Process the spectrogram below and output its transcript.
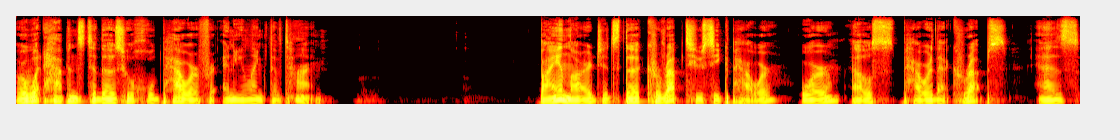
Or what happens to those who hold power for any length of time? By and large, it's the corrupt who seek power, or else power that corrupts, as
